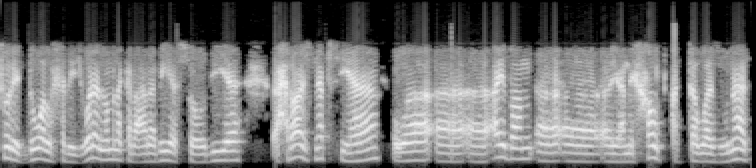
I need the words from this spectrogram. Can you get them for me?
ترد دول الخليج ولا المملكة العربية العربيه السعودية إحراج نفسها وأيضا يعني خلط التوازنات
